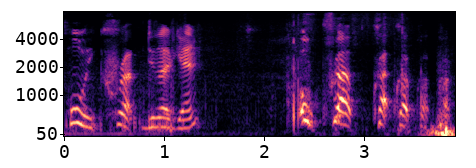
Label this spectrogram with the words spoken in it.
Holy crap, do that again. Oh crap, crap, crap, crap, crap.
